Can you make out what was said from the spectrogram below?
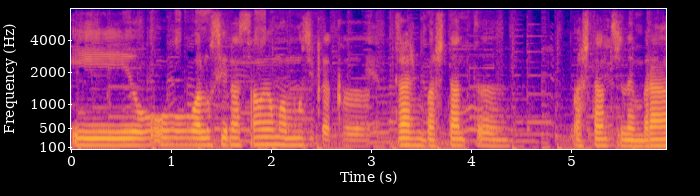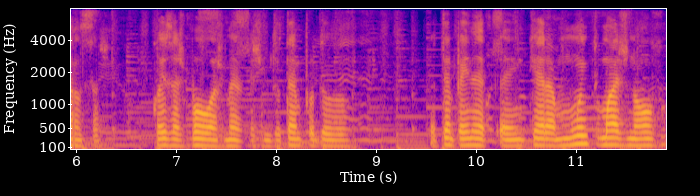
E o, Alucinação é uma música que traz-me bastante, bastantes lembranças, coisas boas mesmo, do tempo do, do tempo ainda em que era muito mais novo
